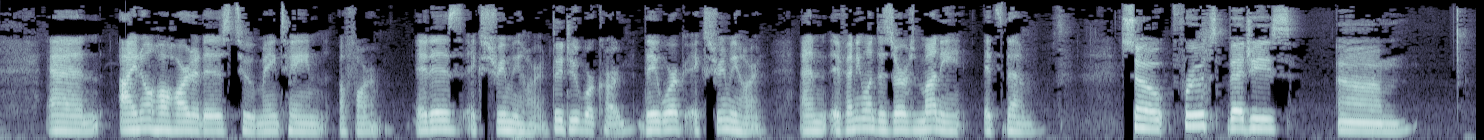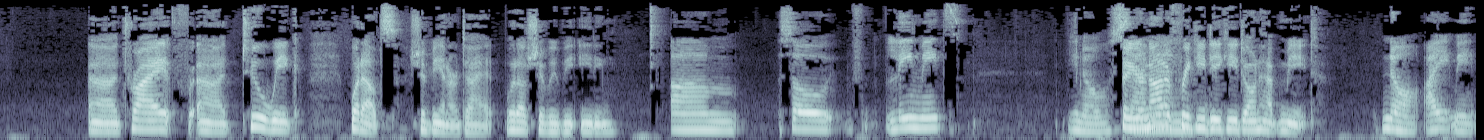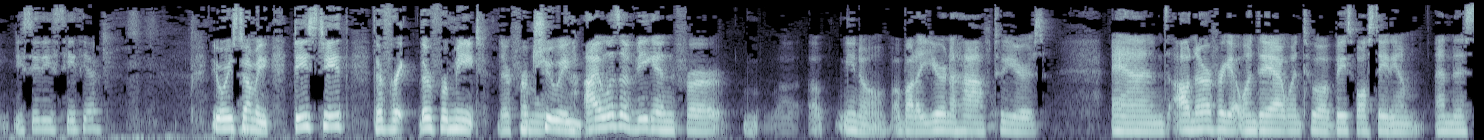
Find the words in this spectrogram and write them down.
and I know how hard it is to maintain a farm. It is extremely hard. They do work hard. They work extremely hard. And if anyone deserves money, it's them. So fruits, veggies, um, uh, try uh, two a week. What else should be in our diet? What else should we be eating? Um, so f- lean meats, you know. So you're not a freaky deaky. Don't have meat. No, I eat meat. You see these teeth here? You always tell me these teeth. They're for they're for meat. They're for me. chewing. I was a vegan for, uh, you know, about a year and a half, two years. And I'll never forget one day I went to a baseball stadium and this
